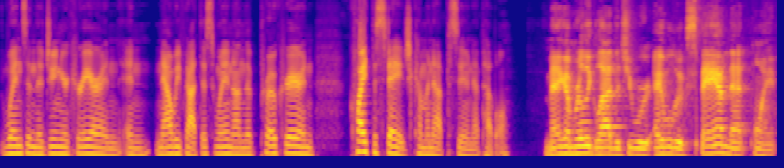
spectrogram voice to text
wins in the junior career, and and now we've got this win on the pro career, and quite the stage coming up soon at Pebble. Meg, I'm really glad that you were able to expand that point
